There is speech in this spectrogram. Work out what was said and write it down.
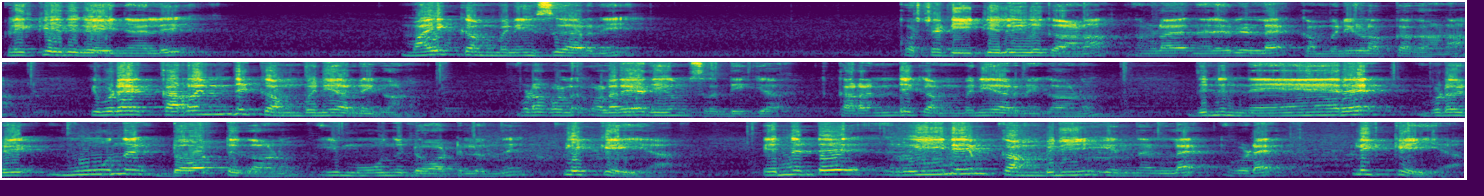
ക്ലിക്ക് ചെയ്ത് കഴിഞ്ഞാൽ മൈ കമ്പനീസ് പറഞ്ഞ് കുറച്ച് ഡീറ്റെയിലുകൾ കാണാം. നമ്മുടെ നിലവിലുള്ള കമ്പനികളൊക്കെ കാണാം. ഇവിടെ കറന്റ് കമ്പനി അറിഞ്ഞ് കാണും. ഇവിടെ വള- വളരെയധികം ശ്രദ്ധിക്കുക. കറന്റ് കമ്പനി അറിഞ്ഞ് കാണും. ഇതിന് നേരെ ഇവിടെ ഒരു മൂന്ന് ഡോട്ട് കാണും. ഈ മൂന്ന് ഡോട്ടിലൊന്ന് ക്ലിക്ക് ചെയ്യുക. എന്നിട്ട് റീനെയിം കമ്പനി എന്നുള്ള ഇവിടെ ക്ലിക്ക് ചെയ്യുക.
